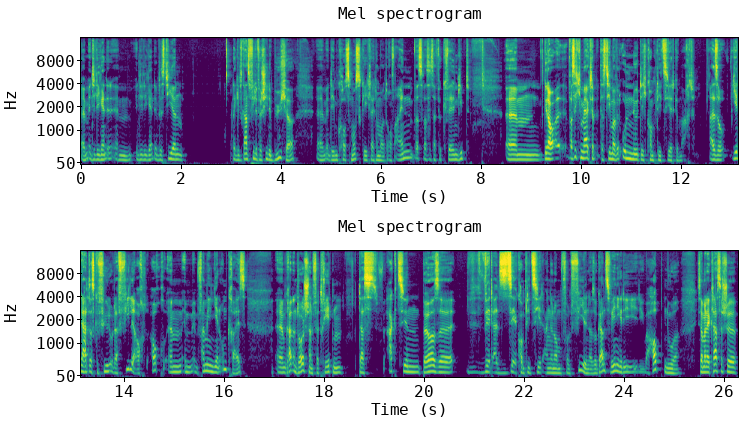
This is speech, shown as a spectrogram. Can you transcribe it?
ähm, intelligent, ähm, intelligent investieren. Da gibt es ganz viele verschiedene Bücher ähm, in dem Kosmos. Gehe ich gleich nochmal drauf ein, was, was es da für Quellen gibt. Ähm, genau, äh, was ich gemerkt habe, das Thema wird unnötig kompliziert gemacht. Also jeder hat das Gefühl, oder viele auch, auch ähm, im, im, familiären Umkreis, gerade in Deutschland vertreten, dass Aktien, Börse wird als sehr kompliziert angenommen von vielen. Also ganz wenige, die, die überhaupt nur, ich sage mal, der klassische,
